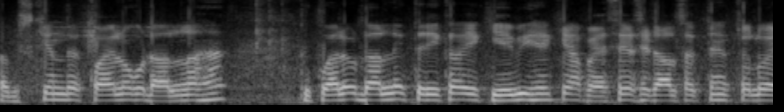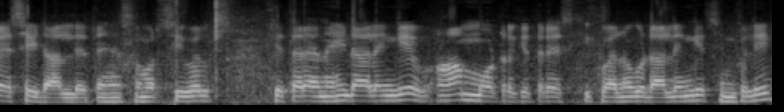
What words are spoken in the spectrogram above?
अब इसके अंदर कोयलों को डालना है। तो कोयलों को डालने का तरीका एक ये भी है कि आप ऐसे ऐसे डाल सकते हैं, चलो ऐसे ही डाल लेते हैं। समरसीबल की तरह नहीं डालेंगे, आम मोटर की तरह इसकी कोयलों को डालेंगे सिंपली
